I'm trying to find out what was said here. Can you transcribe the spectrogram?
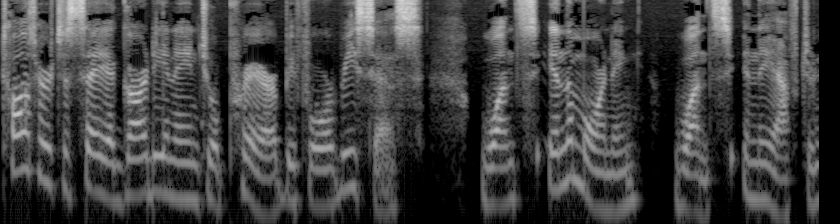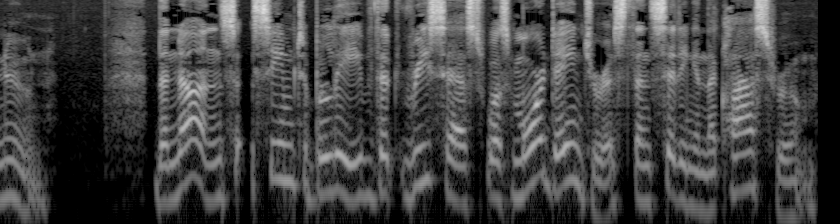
taught her to say a guardian angel prayer before recess, once in the morning, once in the afternoon. The nuns seemed to believe that recess was more dangerous than sitting in the classroom,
